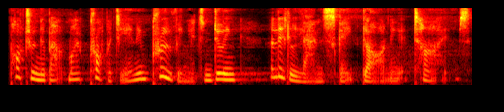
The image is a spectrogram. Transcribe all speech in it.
pottering about my property and improving it and doing a little landscape gardening at times.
